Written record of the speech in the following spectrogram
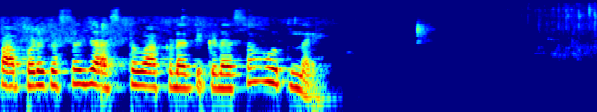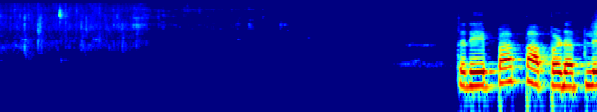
पापड कसा जास्त वाकडा तिकडा असा होत नाही. तर हे पा पापड आपले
